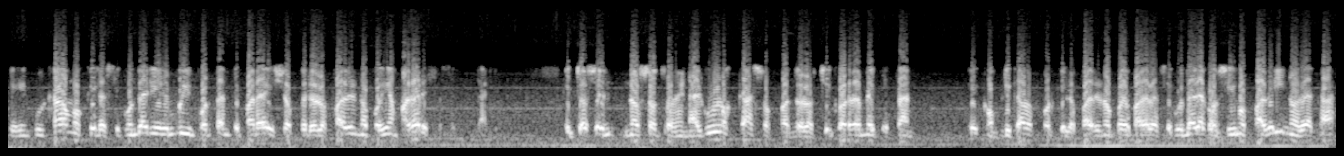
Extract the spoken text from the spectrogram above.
les inculcábamos que la secundaria era muy importante para ellos, pero los padres no podían pagar esa secundaria. Entonces nosotros en algunos casos, cuando los chicos realmente están eh, complicados porque los padres no pueden pagar la secundaria, conseguimos padrinos de acá,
